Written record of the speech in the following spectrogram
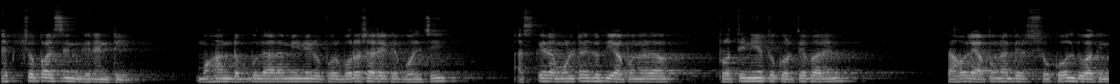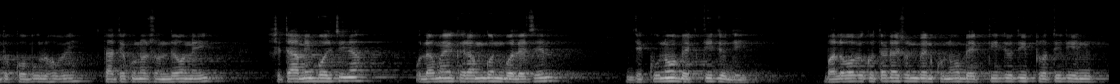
একশো পারসেন্ট গ্যারেন্টি, মহান রব্বুল আলমিনের উপর ভরসা রেখে বলছি, আজকের আমলটা যদি আপনারা প্রতিনিয়ত করতে পারেন তাহলে আপনাদের সকল দোয়া কিন্তু কবুল হবে, তাতে কোনো সন্দেহ নেই। সেটা আমি বলছি না। ওলামায় কেরামগণ বলেছেন যে, কোনো ব্যক্তি যদি, ভালোভাবে কথাটা শুনবেন, কোনো ব্যক্তি যদি প্রতিদিন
